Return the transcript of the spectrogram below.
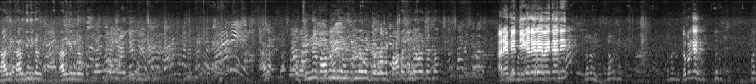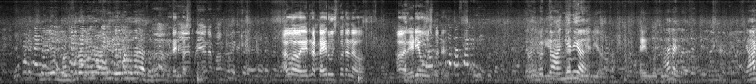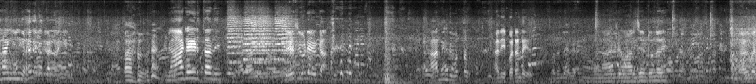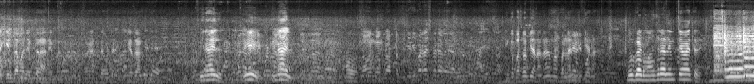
కాలు కాలు కింది కను కాలు కింది ఒక చిన్న పాపని కూడా నిద్రలో పెట్టాడు వాళ్ళ పాప కింద? అరే మీరు దిగలేరు ఏమైతే అని మనుషులు అసలు? బస్. అగో ఎందుకంటే టైర్ ఊసిపోతుంది? రేడియో ఊసిపోతుంది. మొత్తం అంగేదిగా రేడియో. టైర్ పోతుంది. అదే. యాట అంగింది ఆట ఇడుతుంది అది బటన్ టైర్. నాకు అర్జెంట్ ఉన్నది. అది మరి కింద మంది చెప్తానా ఫినాయిల్ ఫినాయిల్ ఇంకా బస్ పంపించానా మా బండి పంపించానా నువ్వు గడు మంచిరాలు దింపితే ఏమవుతుంది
